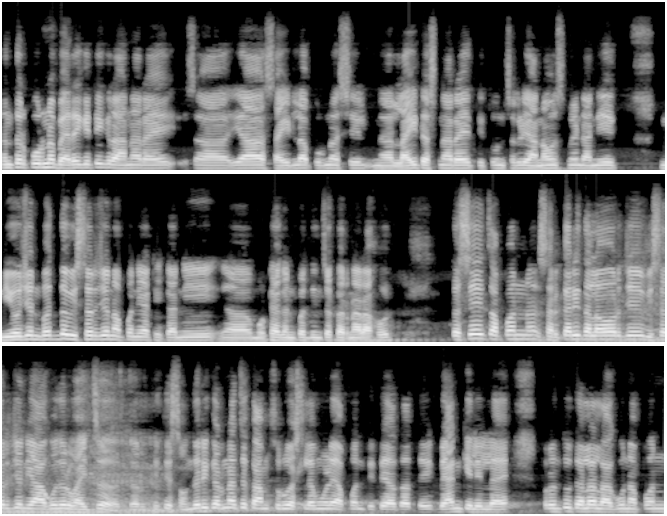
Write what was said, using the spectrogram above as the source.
नंतर पूर्ण बॅरेगेटिंग राहणार आहे. या साईडला पूर्ण असे लाइट असणार आहे. तिथून सगळी अनाऊन्समेंट आणि एक नियोजनबद्ध विसर्जन आपण या ठिकाणी मोठ्या गणपतींचं करणार आहोत. तसेच आपण सरकारी तलावावर जे विसर्जन या अगोदर व्हायचं तर तिथे सौंदर्यीकरणाचं काम सुरू असल्यामुळे आपण तिथे आता ते बॅन केलेलं आहे. परंतु त्याला लागून आपण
